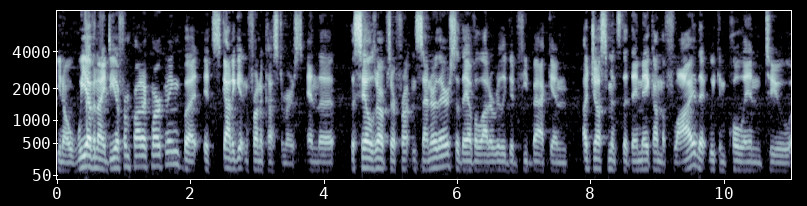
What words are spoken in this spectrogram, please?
you know we have an idea from product marketing but it's got to get in front of customers and the the sales reps are front and center there so they have a lot of really good feedback and adjustments that they make on the fly that we can pull in to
